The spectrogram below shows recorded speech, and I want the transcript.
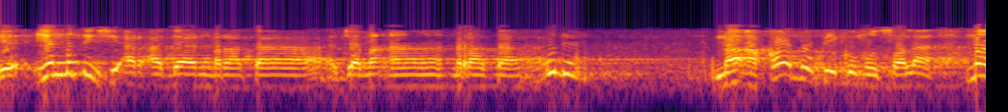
Ya, yang penting syiar azan merata, jamaah merata, udah. Salat, ma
